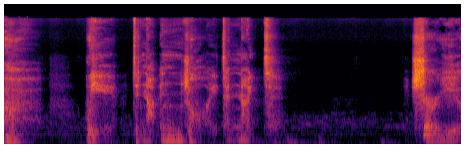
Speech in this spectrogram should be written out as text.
We did not enjoy tonight. Sure, you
